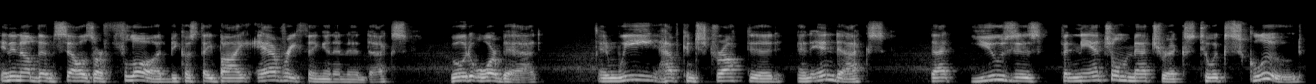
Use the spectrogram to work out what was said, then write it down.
in and of themselves, are flawed because they buy everything in an index, good or bad. And we have constructed an index that uses financial metrics to exclude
